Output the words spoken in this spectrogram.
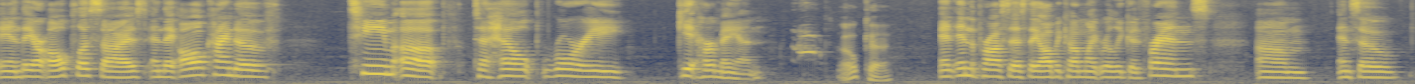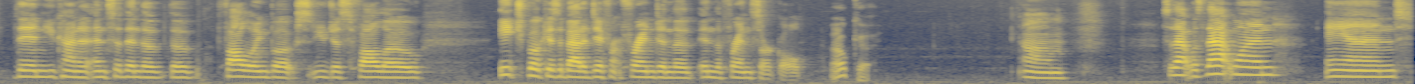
and they are all plus sized, and they all kind of team up to help Rory get her man. Okay. And in the process, they all become like really good friends. Um, and so then you kind of, and so then the the following books, you just follow. Each book is about a different friend in the in the friend circle. Okay. Um, so that was that one, and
